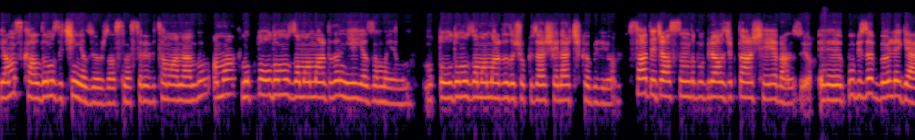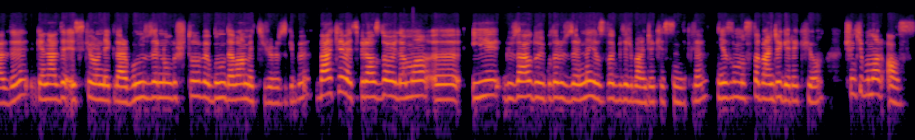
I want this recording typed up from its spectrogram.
Yalnız kaldığımız için yazıyoruz aslında. Sebebi tamamen bu. Ama mutlu olduğumuz zaman zamanlarda da niye yazamayalım? Mutlu olduğumuz zamanlarda da çok güzel şeyler çıkabiliyor. Sadece aslında bu birazcık daha şeye benziyor. Ee, bu bize böyle geldi. Genelde eski örnekler bunun üzerine oluştu ve bunu devam ettiriyoruz gibi. Belki evet biraz da öyle ama e, iyi, güzel duygular üzerine yazılabilir bence kesinlikle. Yazılması da bence gerekiyor. Çünkü bunlar az.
